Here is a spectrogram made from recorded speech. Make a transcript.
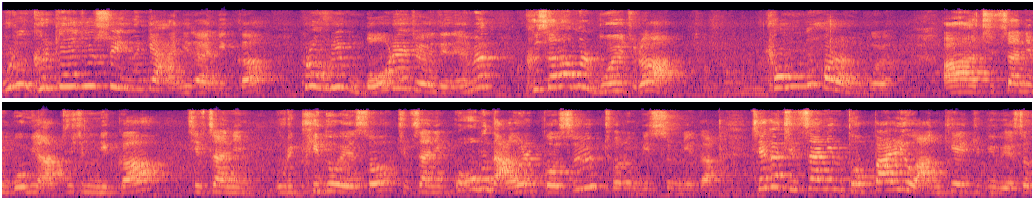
우린 그렇게 해줄 수 있는 게 아니라니까. 그럼 우린 뭘 해줘야 되냐면 그 사람을 뭐 해주라? 격려하라는 거예요. 아, 집사님 몸이 아프십니까? 집사님, 우리 기도해서 집사님 꼭 나을 것을 저는 믿습니다. 제가 집사님 더 빨리 완쾌해주기 위해서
